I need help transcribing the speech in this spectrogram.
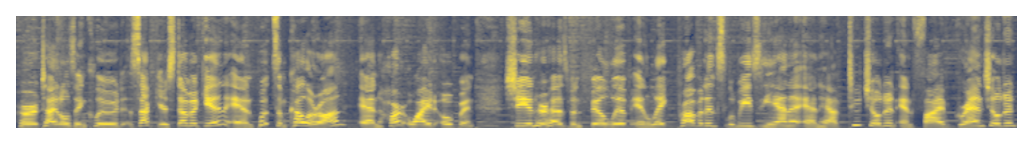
Her titles include Suck Your Stomach In and Put Some Color On and Heart Wide Open. She and her husband Phil live in Lake Providence, Louisiana, and have two children and five grandchildren.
